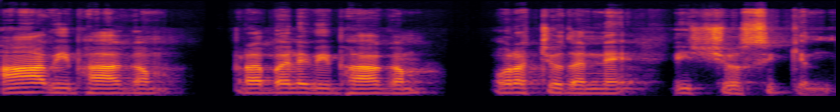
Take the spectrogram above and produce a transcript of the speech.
ആ വിഭാഗം പ്രബല വിഭാഗം ഉറച്ചു തന്നെ വിശ്വസിക്കുന്നു.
